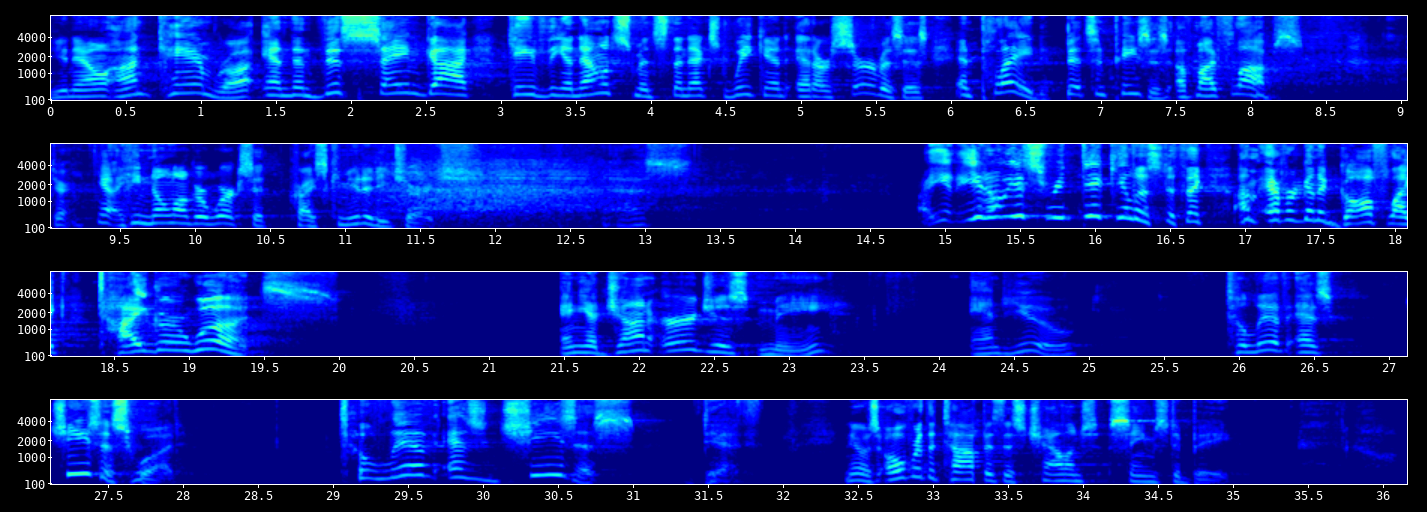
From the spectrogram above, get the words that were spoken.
you know, on camera. And then this same guy gave the announcements the next weekend at our services and played bits and pieces of my flubs. Yeah, he no longer works at Christ Community Church. Yes. You know, it's ridiculous to think I'm ever going to golf like Tiger Woods. And yet, John urges me and you to live as Jesus would, to live as Jesus did. You know, as over the top as this challenge seems to be,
